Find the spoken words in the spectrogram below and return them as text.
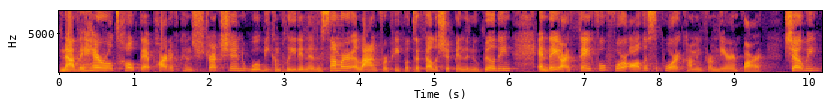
Now, the Heralds hope that part of construction will be completed in the summer, allowing for people to fellowship in the new building, and they are thankful for all the support coming from near and far. Shelby,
